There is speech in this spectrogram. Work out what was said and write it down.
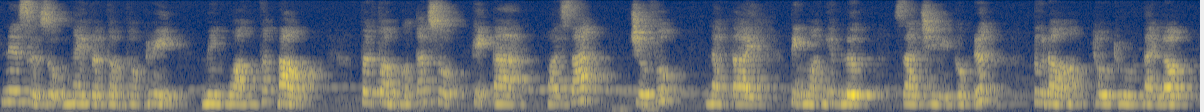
nên sử dụng ngay vật phẩm phong thủy, minh quang pháp bảo. Vật phẩm có tác dụng kỵ tà, hóa sát, chiêu phúc, nạp tài, tịnh hóa nghiệp lực, gia trì công đức, từ đó thâu thu tài lộc,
